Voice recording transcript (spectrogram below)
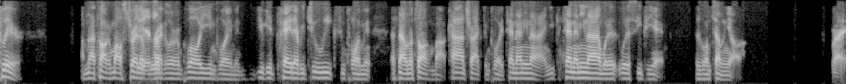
clear. I'm not talking about straight Yeah, up no- regular employee employment. You get paid every two weeks employment. That's not what I'm talking about. Contract employee, 1099. You can 1099 with a with a CPN. Is what I'm telling y'all. Right.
